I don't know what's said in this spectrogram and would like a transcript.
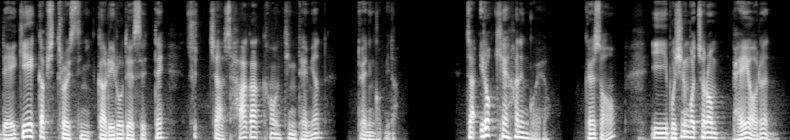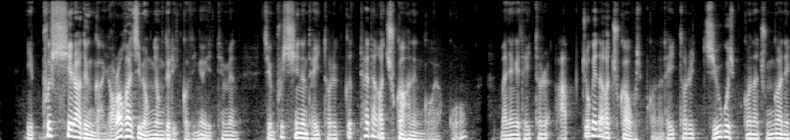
4개의 값이 들어있으니까 reload 했을 때 숫자 4가 counting 되면 되는 겁니다. 자, 이렇게 하는 거예요. 그래서 이 보시는 것처럼 배열은 이 push라든가 여러 가지 명령들이 있거든요. 이를테면 지금 push는 데이터를 끝에다가 추가하는 거였고 만약에 데이터를 앞쪽에다가 추가하고 싶거나 데이터를 지우고 싶거나 중간에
